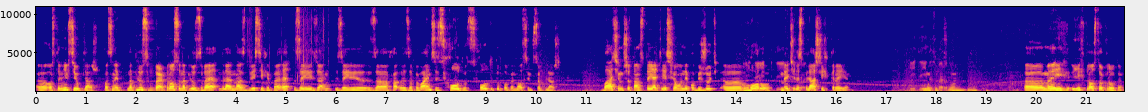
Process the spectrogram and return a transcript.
Е, остальні всі у пляж. Пацани, на плюс В, просто на плюс В, бля, у нас 200 хп, заїжджаємо, за, за, запиваємося, з ходу, з ходу тупо виносимо все пляж. Бачимо, що там стоять, якщо вони побіжуть е, вгору, Їдьте, ми через пляж їх криємо. Ну, тут спереду. дзвонять, блін. Е, Ми їх, їх просто крутимо.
